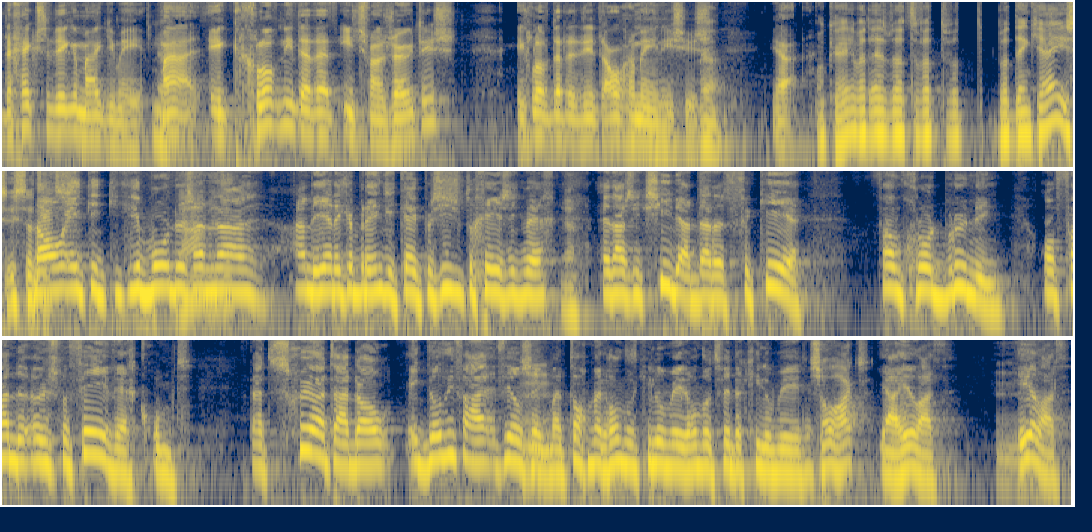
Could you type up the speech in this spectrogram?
de gekste dingen maak je mee. Maar ik geloof niet dat dat iets van Zuid is. Ik geloof dat het in het algemeen iets is. Ja. Ja. Oké, wat, wat, wat, wat, wat denk jij? Is, is dat nou, iets- ik, ik, ik woon dus aan, eh, aan de Heerlijke Ik kijk precies op de Geesingweg. Ja. En als ik zie dat, dat het verkeer van Groot-Bruning of van de Eusterveeweg komt... dat scheurt daar nou, ik wil niet veel zeggen... maar toch met 100 kilometer, 120 kilometer. Zo hard? Ja, heel hard. Heel hard.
